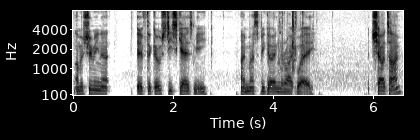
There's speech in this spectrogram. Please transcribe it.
I'm assuming that if the ghosty scares me, I must be going the right way. Shower time?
